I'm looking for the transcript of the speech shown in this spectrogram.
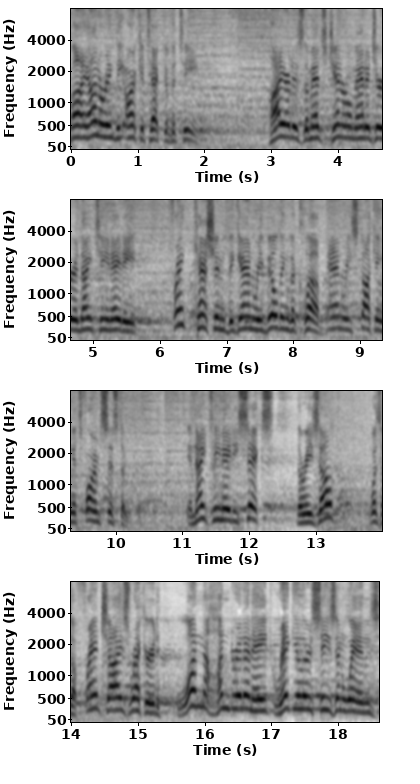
by honoring the architect of the team. Hired as the Mets general manager in 1980, Frank Cashen began rebuilding the club and restocking its farm system. In 1986, the result was a franchise record 108 regular season wins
